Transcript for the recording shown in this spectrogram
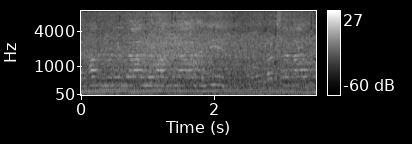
الحمد لله رب العالمين والصلاة والسلام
